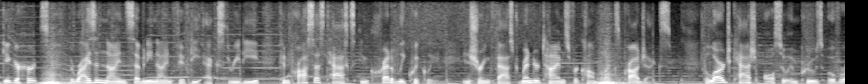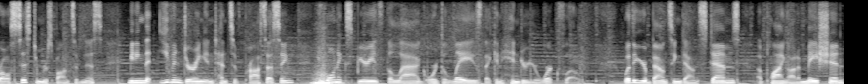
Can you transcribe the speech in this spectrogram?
GHz, the Ryzen 9 7950X3D can process tasks incredibly quickly, ensuring fast render times for complex projects. The large cache also improves overall system responsiveness, meaning that even during intensive processing, you won't experience the lag or delays that can hinder your workflow. Whether you're bouncing down stems, applying automation,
